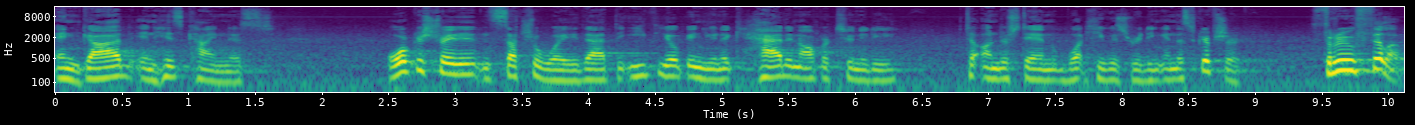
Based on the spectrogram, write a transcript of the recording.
And God, in His kindness, orchestrated it in such a way that the Ethiopian eunuch had an opportunity to understand what he was reading in the scripture through Philip.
